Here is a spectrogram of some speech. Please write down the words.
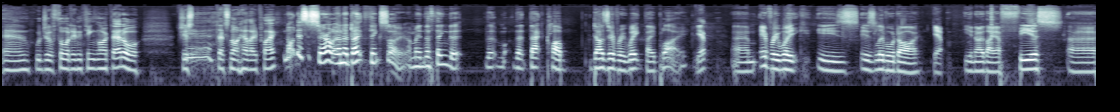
And would you have thought anything like that, or just Yeah. that's not how they play? Not necessarily, and I don't think so. I mean, the thing that that that, that club does every week they play, Yep. um, every week is is live or die. Yep. You know, they are fierce. Uh,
